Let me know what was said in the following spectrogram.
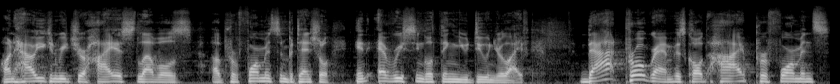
on how you can reach your highest levels of performance and potential in every single thing you do in your life. That program is called High Performance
